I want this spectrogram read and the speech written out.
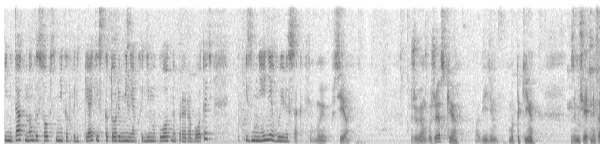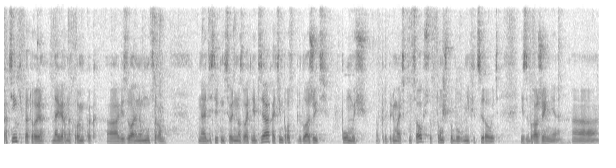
и не так много собственников предприятий, с которыми необходимо плотно проработать изменение вывесок. Мы все живем в Ижевске, видим вот такие замечательные картинки, которые, наверное, кроме как э, визуальным мусором, э, действительно сегодня назвать нельзя. Хотим просто предложить помощь предпринимательскому сообществу в том, чтобы унифицировать изображение э,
